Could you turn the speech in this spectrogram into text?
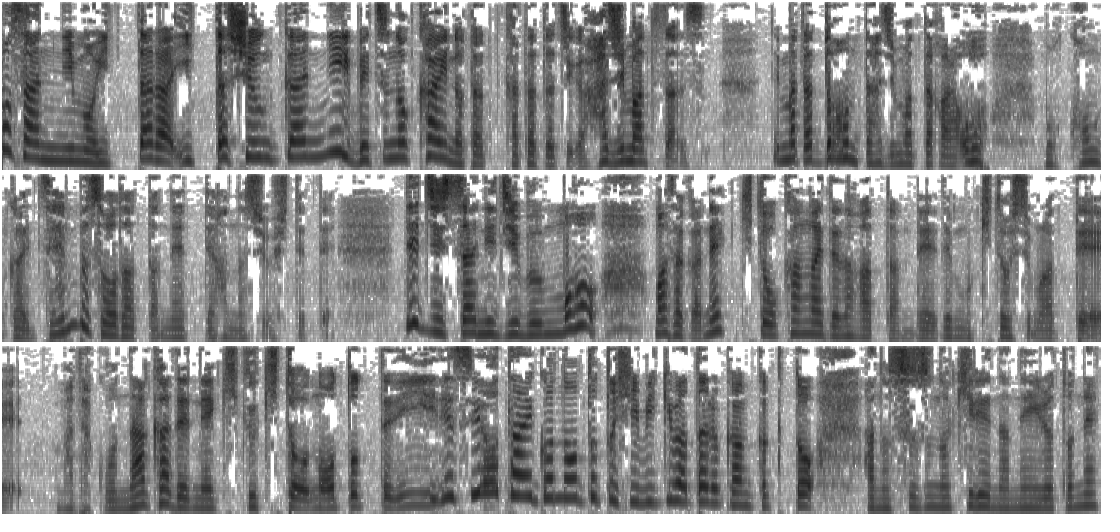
雲さんにも行ったら行った瞬間に別の会の方たちが始まってたんです。で、またドンって始まったから、お、もう今回全部そうだったねって話をしてて。で、実際に自分も、まさかね、祈祷考えてなかったんで、でも祈祷してもらって、またこう中でね、聞く祈祷の音っていいですよ。太鼓の音と響き渡る感覚と、あの鈴の綺麗な音色とね。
